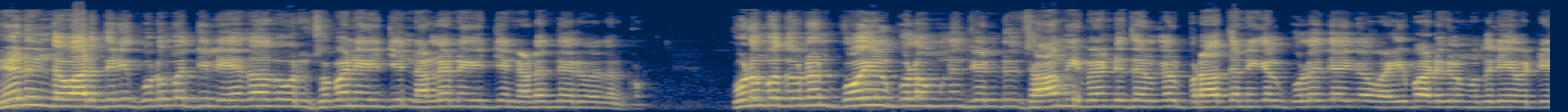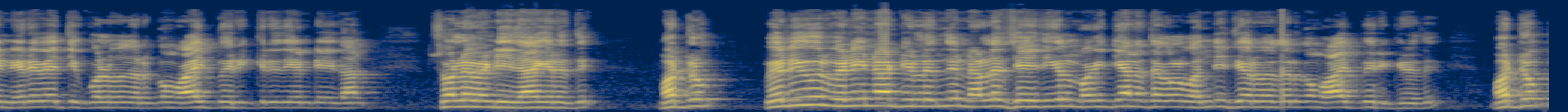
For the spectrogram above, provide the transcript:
மேலும் இந்த வாரத்திலே குடும்பத்தில் ஏதாவது ஒரு சுப நிகழ்ச்சி நல்ல நிகழ்ச்சி நடந்தேறுவதற்கும் குடும்பத்துடன் கோயில் குளம்னு சென்று சாமி வேண்டுதல்கள் பிரார்த்தனைகள் குலதெய்வ வழிபாடுகள் முதலியவற்றை நிறைவேற்றிக் கொள்வதற்கும் வாய்ப்பு இருக்கிறது என்றே தான் சொல்ல வேண்டியதாகிறது. மற்றும் வெளியூர் வெளிநாட்டிலிருந்து நல்ல செய்திகள் மகிழ்ச்சியான தகவல் வந்து சேருவதற்கும் வாய்ப்பு இருக்கிறது. மற்றும்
